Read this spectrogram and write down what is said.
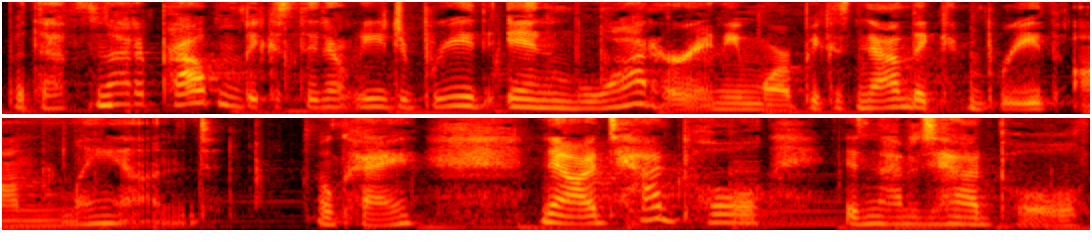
But that's not a problem because they don't need to breathe in water anymore because now they can breathe on land. Okay? Now, a tadpole is not a tadpole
